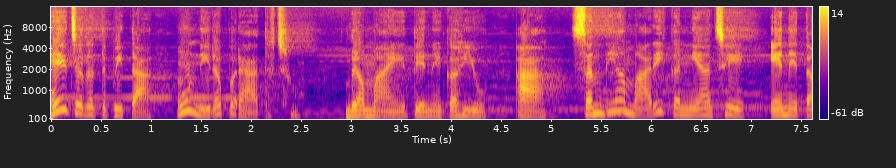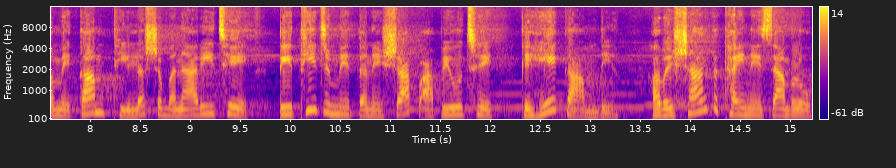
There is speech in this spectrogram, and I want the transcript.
હે જગત પિતા, હું નિરપરાધ છું. બ્રહ્માએ તેને કહ્યું, આ સંધ્યા મારી કન્યા છે, એને તમે કામથી લશ બનાવી છે. તેથી જ મેં તને શાપ આપ્યો છે કે હે કામદેવ, હવે શાંત થઈને સાંભળો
